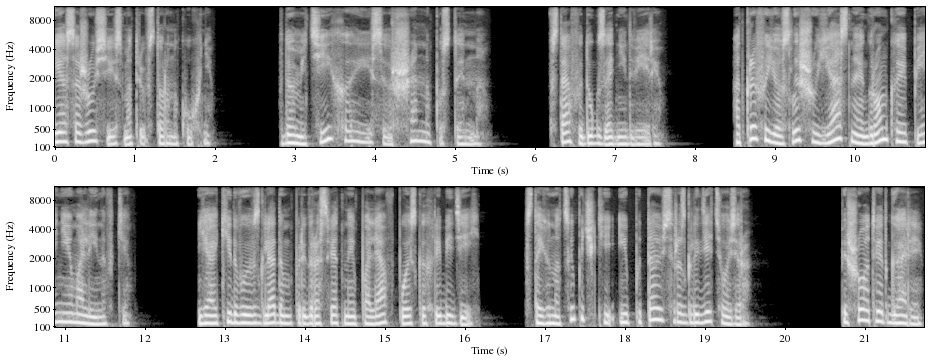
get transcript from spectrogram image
Я сажусь и смотрю в сторону кухни. В доме тихо и совершенно пустынно. Встав, иду к задней двери. Открыв ее, слышу ясное громкое пение малиновки. Я окидываю взглядом предрассветные поля в поисках лебедей. Встаю на цыпочки и пытаюсь разглядеть озеро. Пишу ответ Гарри.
